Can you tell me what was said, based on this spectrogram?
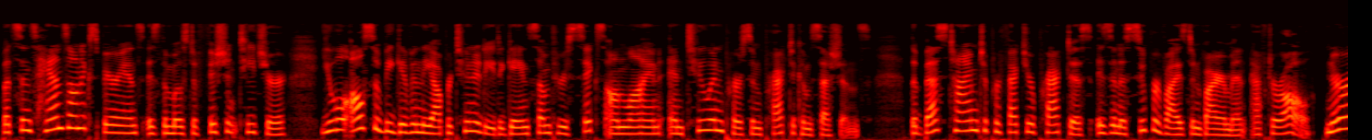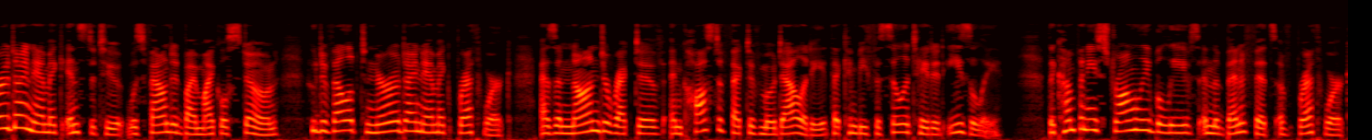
But since hands on experience is the most efficient teacher, you will also be given the opportunity to gain some through six online and two in person practicum sessions. The best time to perfect your practice is in a supervised environment, after all. Neurodynamic Institute was founded by Michael Stone, who developed neurodynamic breathwork as a non directive and cost cost effective modality that can be facilitated easily. The company strongly believes in the benefits of breathwork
